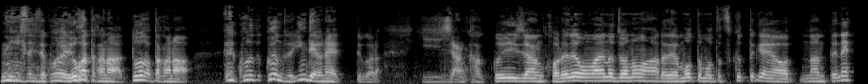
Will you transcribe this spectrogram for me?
ねえ先生これ良かったかな？どうだったかな？え、これ、こういうのでいいんだよね？って言うから、いいじゃん、かっこいいじゃん、これでお前のジョノンハルでもっともっと作ってけよ、なんてね、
